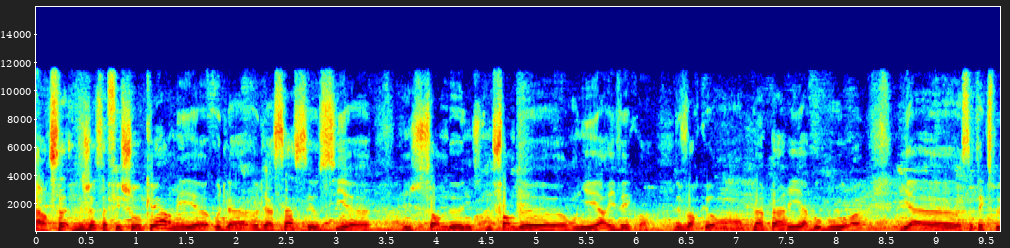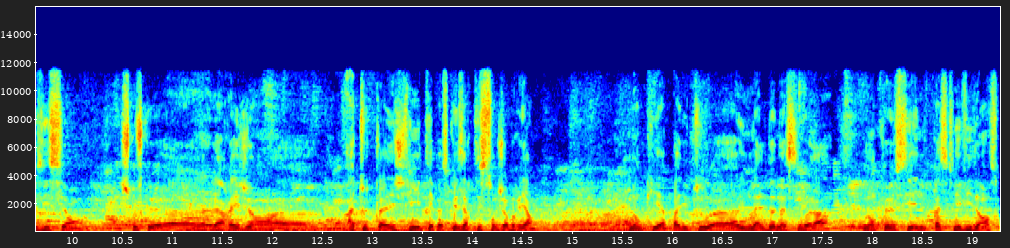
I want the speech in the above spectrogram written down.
Alors ça, déjà ça fait chaud au cœur, mais euh, au-delà au ça, c'est aussi une, forme de, une, forme de... On y est arrivé. Quoi. De voir qu'en plein Paris, à Beaubourg, il y a cette exposition, je trouve que la région a toute la légitimité parce que les artistes sont déjà brillants. Donc il n'y a pas du tout euh, une mal donne à ce niveau-là. Donc euh, c'est presque une évidence.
